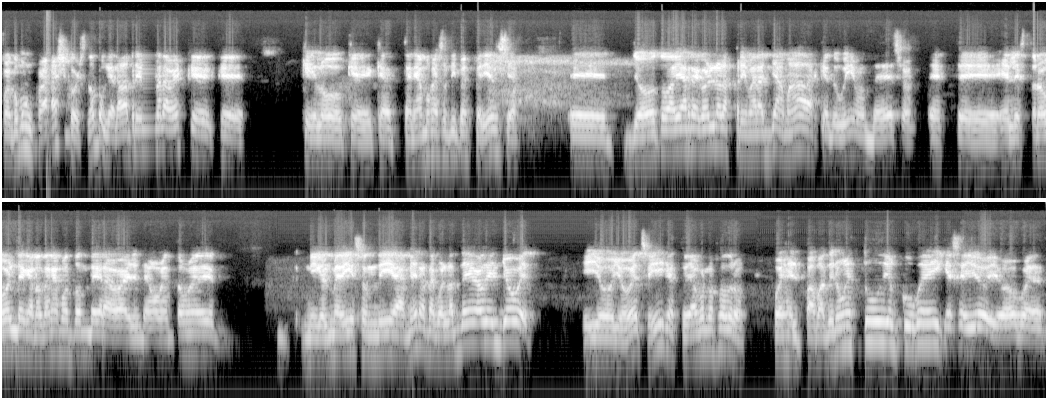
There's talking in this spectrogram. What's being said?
fue como un crash course, ¿no? Porque era la primera vez que, que, que lo, que, que teníamos ese tipo de experiencia. Eh, yo todavía recuerdo las primeras llamadas que tuvimos, de hecho, este, el struggle de que no tenemos dónde grabar. De momento me, Miguel me dice un día, mira, ¿te acuerdas de Gabriel Jovet? Y yo, Jovet, sí, que estudia con nosotros. Pues el papá tiene un estudio en Cuba y qué sé yo. Yo, pues,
